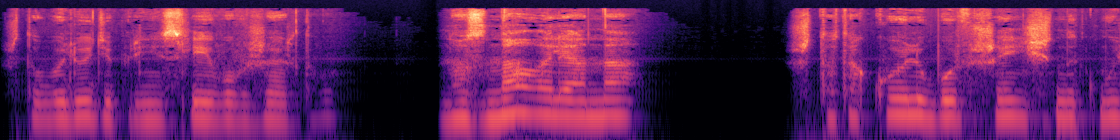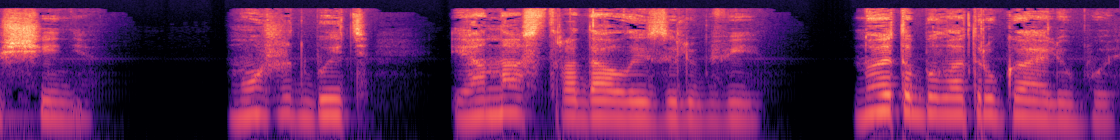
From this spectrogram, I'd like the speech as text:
чтобы люди принесли его в жертву. Но знала ли она, что такое любовь женщины к мужчине? Может быть, и она страдала из-за любви, но это была другая любовь.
